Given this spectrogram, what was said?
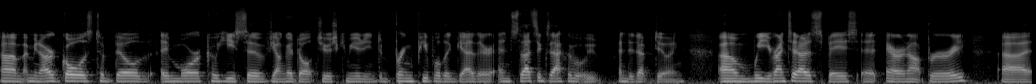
Um, I mean, our goal is to build a more cohesive young adult Jewish community and to bring people together, and so that's exactly what we ended up doing. Um, we rented out a space at Aeronaut Brewery. Uh,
